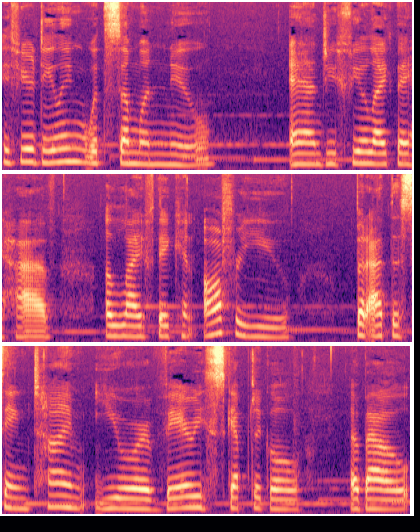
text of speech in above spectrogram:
If you're dealing with someone new and you feel like they have a life they can offer you, but at the same time, you're very skeptical about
